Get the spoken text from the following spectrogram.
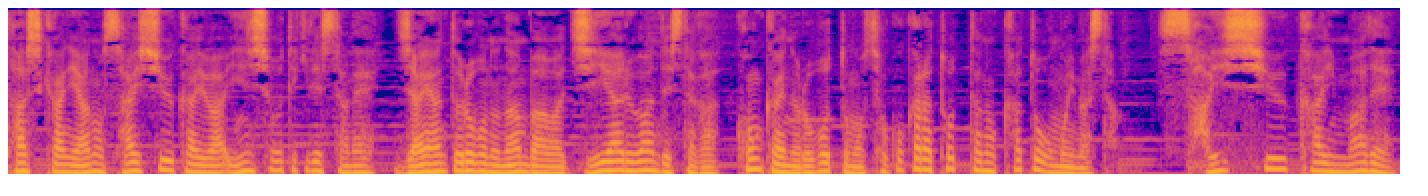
確かにあの最終回は印象的でしたね。ジャイアントロボのナンバーは GR1 でしたが、今回のロボットもそこから撮ったのかと思いました。最終回まで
